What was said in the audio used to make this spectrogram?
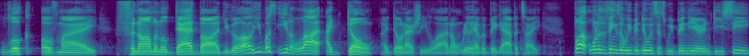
look of my phenomenal dad bod, you go, oh, you must eat a lot. I don't. I don't actually eat a lot. I don't really have a big appetite. But one of the things that we've been doing since we've been here in DC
